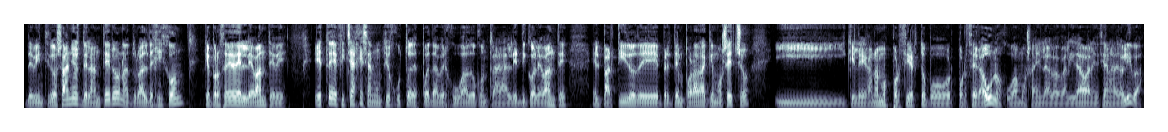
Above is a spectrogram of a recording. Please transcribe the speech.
de 22 años, delantero, natural de Gijón, que procede del Levante B. Este fichaje se anunció justo después de haber jugado contra el Atlético Levante, el partido de pretemporada que hemos hecho y que le ganamos, por cierto, por, por 0 a 1. Jugamos ahí en la localidad valenciana de Oliva.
